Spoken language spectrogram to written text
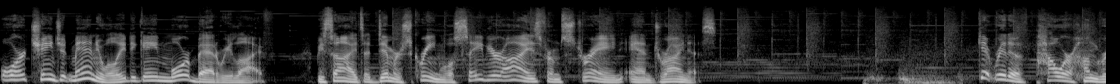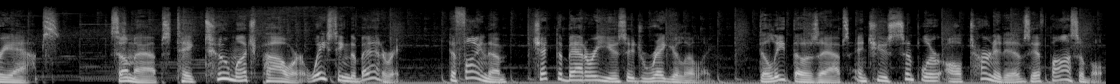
or change it manually to gain more battery life. Besides, a dimmer screen will save your eyes from strain and dryness. Get rid of power hungry apps. Some apps take too much power, wasting the battery. To find them, check the battery usage regularly. Delete those apps and choose simpler alternatives if possible.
